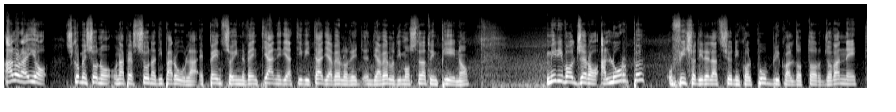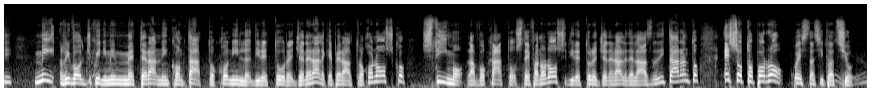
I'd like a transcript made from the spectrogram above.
Allora io siccome sono una persona di parola e penso in 20 anni di attività di averlo, di averlo dimostrato in pieno, mi rivolgerò all'URP, ufficio di relazioni col pubblico, al dottor Giovannetti, mi rivolge, quindi mi metteranno in contatto con il direttore generale che peraltro conosco, stimo l'avvocato Stefano Rossi, direttore generale dell'ASL di Taranto e sottoporrò questa situazione.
